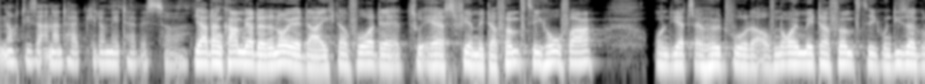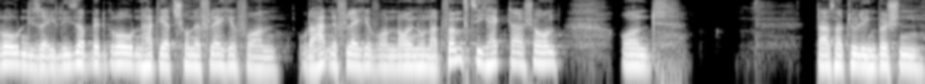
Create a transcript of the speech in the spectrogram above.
noch diese anderthalb Kilometer bis zur. Ja, dann kam ja der neue Deich davor, der zuerst 4,50 Meter hoch war und jetzt erhöht wurde auf 9,50 Meter. Und dieser Groden, dieser Elisabeth-Groden, hat jetzt schon eine Fläche von, oder hat eine Fläche von 950 Hektar schon. Und da ist natürlich ein bisschen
